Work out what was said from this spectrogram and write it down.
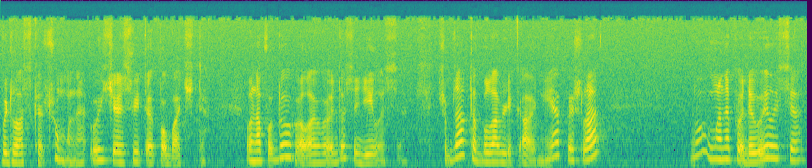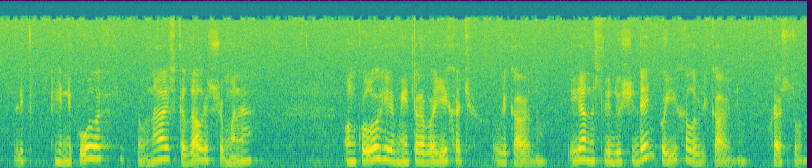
будь ласка, що мене, ви через світер побачите. Вона подругала, говорю, досиділася, щоб завтра була в лікарні. Я прийшла, ну, мене подивилися, гінеколог, вона сказала, що в мене онкологія, мені треба їхати в лікарню. І я на слідуючий день поїхала в лікарню в Херсон.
